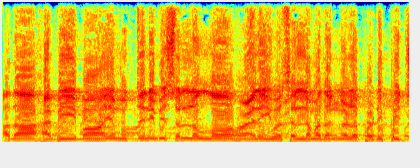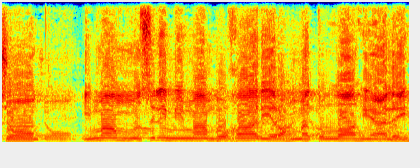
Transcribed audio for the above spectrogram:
അതാ ഹബീബായ മുത്തനബി സല്ലല്ലാഹു അലൈഹി വസല്ലമ തങ്ങൾ പഠിപ്പിച്ചു. ഇമാം മുസ്ലിം ഇമാം ബുഖാരി റഹ്മത്തുള്ളാഹി അലൈഹി.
